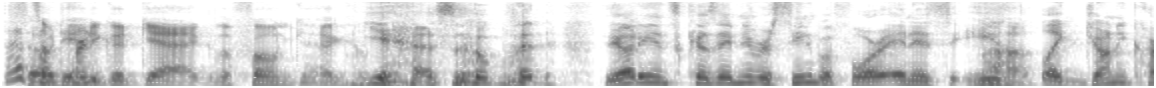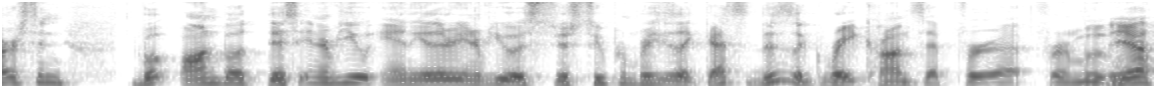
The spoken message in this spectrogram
That's So a pretty good gag, the phone gag. yeah, so but the audience because they've never seen it before, and it's he's Uh-huh. like Johnny Carson, but on both this interview and the other interview is just super impressed. He's like, "That's this is a great concept for a for a movie." Yeah,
